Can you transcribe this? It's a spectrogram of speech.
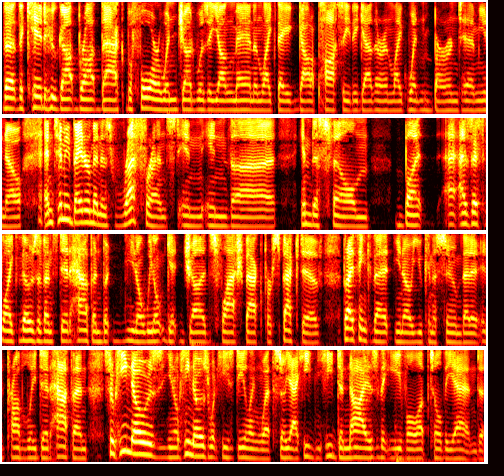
the the kid who got brought back before when Judd was a young man and like they got a posse together and like went and burned him, you know. And Timmy Baterman is referenced in in the in this film, but as if like those events did happen but you know we don't get judd's flashback perspective. But i think that you know you can assume that it, it probably did happen. So he knows you know he knows what he's dealing with. So yeah he he denies the evil up till the end.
